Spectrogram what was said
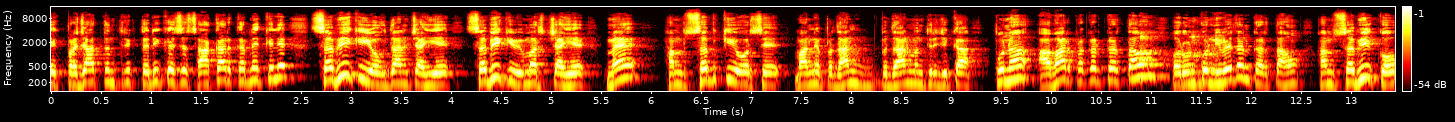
एक प्रजातांत्रिक तरीके से साकार करने के लिए सभी की योगदान चाहिए, सभी की विमर्श चाहिए। मैं हम सब की ओर से माननीय प्रधान, प्रधानमंत्री जी का पुनः आभार प्रकट करता हूँ और उनको निवेदन करता हूँ, हम सभी को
